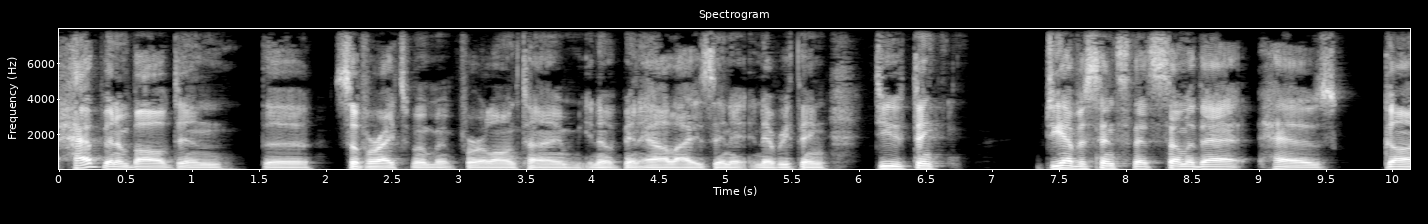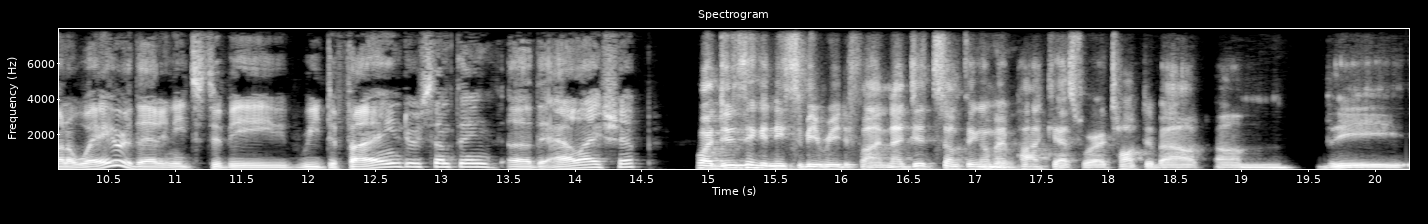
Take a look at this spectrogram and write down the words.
have been involved in the civil rights movement for a long time. You know, been allies in it and everything. Do you think? Do you have a sense that some of that has gone away, or that it needs to be redefined, or something? Uh, the allyship. Well, I do think it needs to be redefined. And I did something on my mm-hmm. podcast where I talked about um, the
